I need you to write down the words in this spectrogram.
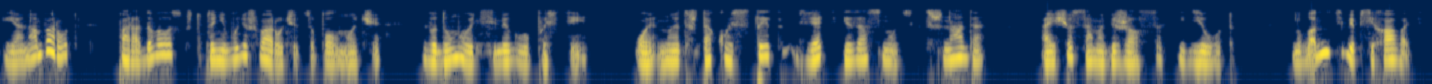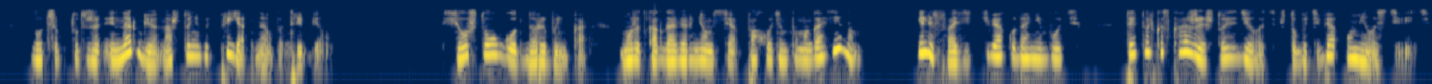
Я, наоборот, порадовалась, что ты не будешь ворочаться полночи и выдумывать себе глупостей. Ой, ну это ж такой стыд взять и заснуть. Это ж надо. А еще сам обижался, идиот. Ну ладно тебе психовать. Лучше б тут же энергию на что-нибудь приятное употребил. Все, что угодно, рыбонька. Может, когда вернемся, походим по магазинам? Или свозить тебя куда-нибудь? Ты только скажи, что сделать, чтобы тебя умилостивить.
